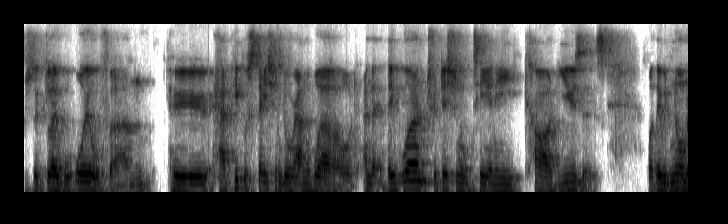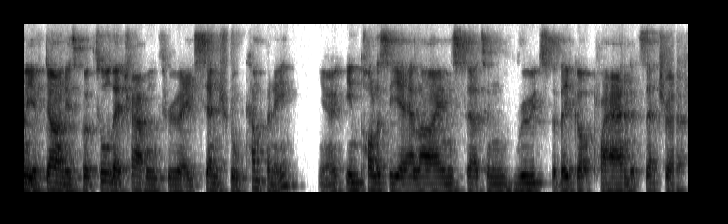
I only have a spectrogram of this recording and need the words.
which is a global oil firm who had people stationed all around the world and they weren't traditional T&E card users. What they would normally have done is booked all their travel through a central company, you know, in policy airlines, certain routes that they've got planned, etc.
